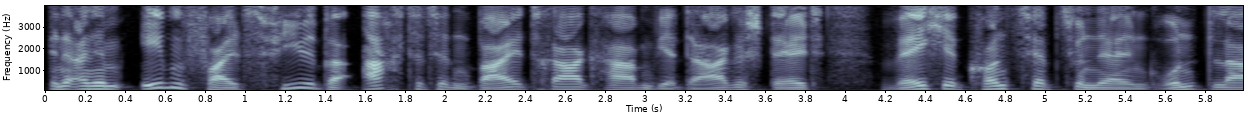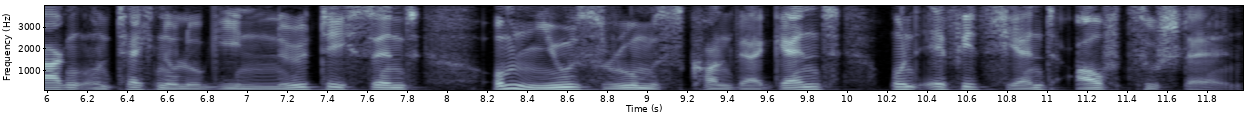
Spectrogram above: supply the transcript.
In einem ebenfalls viel beachteten Beitrag haben wir dargestellt, welche konzeptionellen Grundlagen und Technologien nötig sind, um Newsrooms konvergent und effizient aufzustellen.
